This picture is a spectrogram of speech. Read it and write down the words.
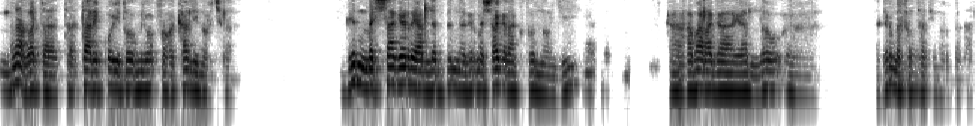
ምናልባት ታሪክ ቆይቶ የሚወቅሰው አካል ሊኖር ይችላል። ግን መሻገር ያለብን ነገር መሻገር አቅቶን ነው እንጂ ከአማራ ጋር ያለው ነገር መፈታት ይኖርበታል።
